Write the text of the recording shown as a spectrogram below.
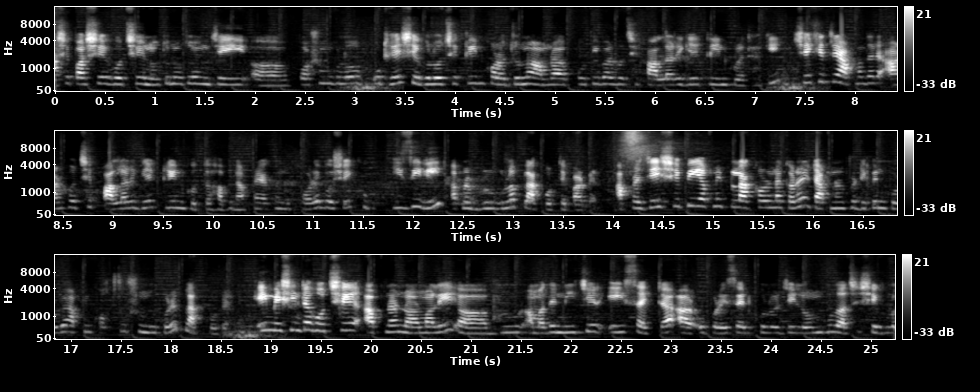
আশেপাশে হচ্ছে নতুন নতুন যেই পশমগুলো উঠে সেগুলো হচ্ছে ক্লিন করার জন্য আমরা প্রতিবার হচ্ছে পার্লারে গিয়ে ক্লিন করে থাকি। সেক্ষেত্রে আপনাদের আর হচ্ছে পার্লারে গিয়ে ক্লিন করতে হবে না। আপনারা এখন ঘরে বসেই খুব ইজিলি আপনার ব্রুগুলো প্লাক করতে পারবেন। আপনার যে শেপেই আপনি প্লাক করেন না করেন এটা আপনার উপর ডিপেন্ড করবে আপনি কত সুন্দর করে প্লাক করবেন। এই মেশিনটা হচ্ছে আপনার নর্মালি ব্রুর আমাদের নিচের এই সাইডটা আর উপরের সাইডগুলোর যে লোমগুলো আছে, সেগুলো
